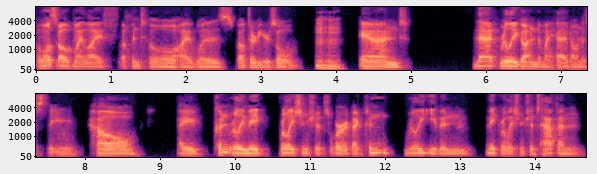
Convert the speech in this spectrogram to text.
almost all of my life up until I was about 30 years old. Mm-hmm. And that really got into my head, honestly, how I couldn't really make relationships work. I couldn't really even make relationships happen,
